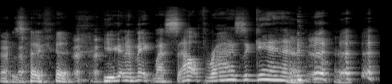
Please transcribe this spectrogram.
was like, "You're gonna make my South rise again."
